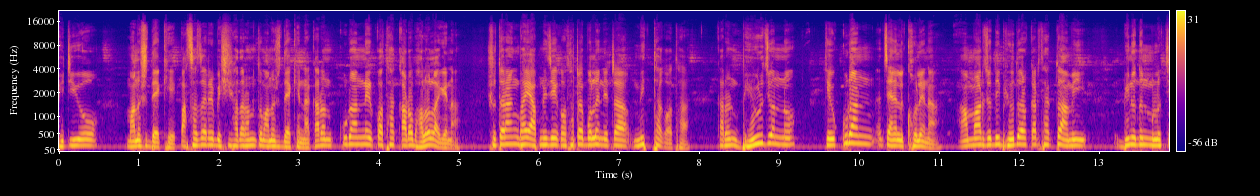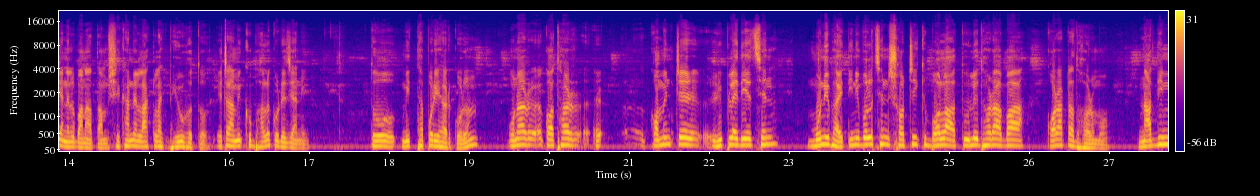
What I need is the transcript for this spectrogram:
ভিডিও মানুষ দেখে। পাঁচ হাজারের বেশি সাধারণত মানুষ দেখে না, কারণ কোরআনের কথা কারও ভালো লাগে না। সুতরাং ভাই, আপনি যে কথাটা বলেন এটা মিথ্যা কথা। কারণ ভিউর জন্য কেউ কোরআন চ্যানেল খোলে না। আমার যদি ভিউ দরকার থাকতো, আমি বিনোদনমূলক চ্যানেল বানাতাম। সেখানে লাখ লাখ ভিউ হতো। এটা আমি খুব ভালো করে জানি। তো মিথ্যা পরিহার করুন। ওনার কথার কমেন্টের রিপ্লাই দিয়েছেন মণি ভাই। তিনি বলেছেন, সঠিক বলা, তুলে ধরা বা করাটা ধর্ম। নাদিম,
